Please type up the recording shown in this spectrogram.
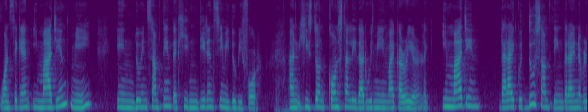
once again, imagined me in doing something that he didn't see me do before. And he's done constantly that with me in my career. Like, imagine that I could do something that I never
